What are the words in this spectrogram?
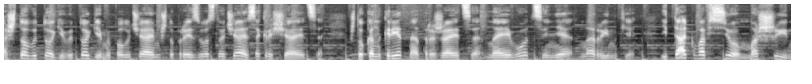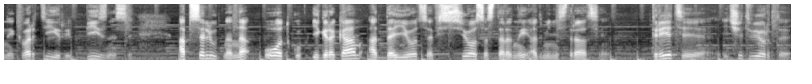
А что в итоге? В итоге мы получаем, что производство чая сокращается, что конкретно отражается на его цене на рынке. И так во всем. Машины, квартиры, бизнесы. Абсолютно на откуп игрокам отдается все со стороны администрации. Третье и четвертое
